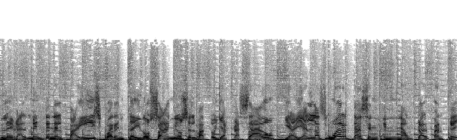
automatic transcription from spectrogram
legalmente en el país, 42 años, el vato ya casado, y allá en las huertas, en, Naucalpan, eh,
